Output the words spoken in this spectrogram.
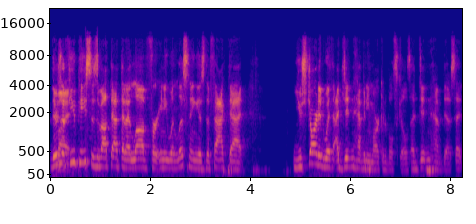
There's but, a few pieces about that that I love for anyone listening is the fact that you started with I didn't have any marketable skills. I didn't have this, I,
